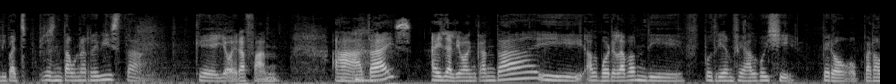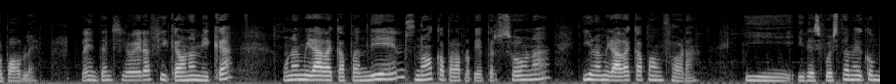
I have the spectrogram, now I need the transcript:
li vaig presentar una revista que jo era fan a Tais, a ella li va encantar i al veure-la vam dir podríem fer alguna així, però per al poble. La intenció era ficar una mica una mirada cap endins, no? cap a la pròpia persona, i una mirada cap en fora. I, i després també, com,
